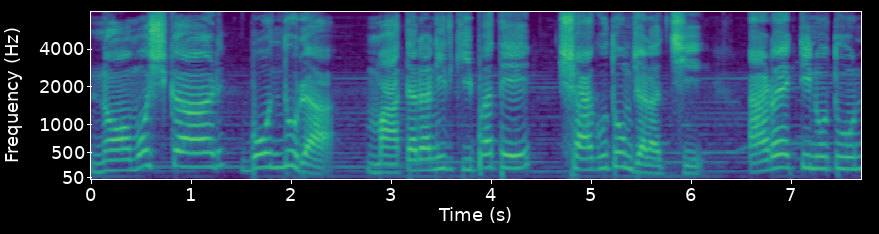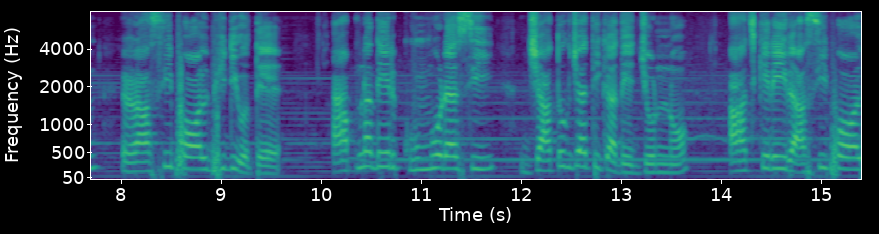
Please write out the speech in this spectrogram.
নমস্কার, বন্ধুরা। মাতা রানীর কৃপাতে স্বাগতম জানাচ্ছি আরও একটি নতুন রাশিফল ভিডিওতে। আপনাদের কুম্ভ রাশি জাতক জাতিকাদের জন্য আজকের এই রাশিফল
